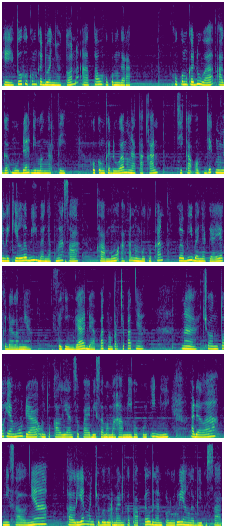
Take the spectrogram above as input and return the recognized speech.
yaitu hukum kedua Newton atau hukum gerak. Hukum kedua agak mudah dimengerti, Hukum kedua mengatakan, jika objek memiliki lebih banyak massa, kamu akan membutuhkan lebih banyak gaya ke dalamnya, sehingga dapat mempercepatnya. Nah, contoh yang mudah untuk kalian supaya bisa memahami hukum ini adalah misalnya kalian mencoba bermain ketapel dengan peluru yang lebih besar.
